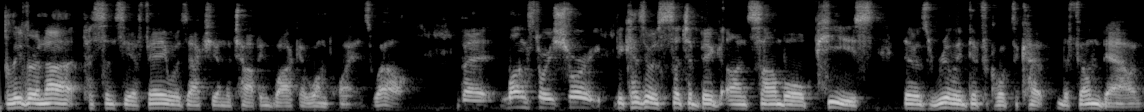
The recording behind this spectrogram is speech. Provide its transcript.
believe it or not, Paciencia Fe was actually on the chopping block at one point as well. But long story short, because it was such a big ensemble piece, that was really difficult to cut the film down.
